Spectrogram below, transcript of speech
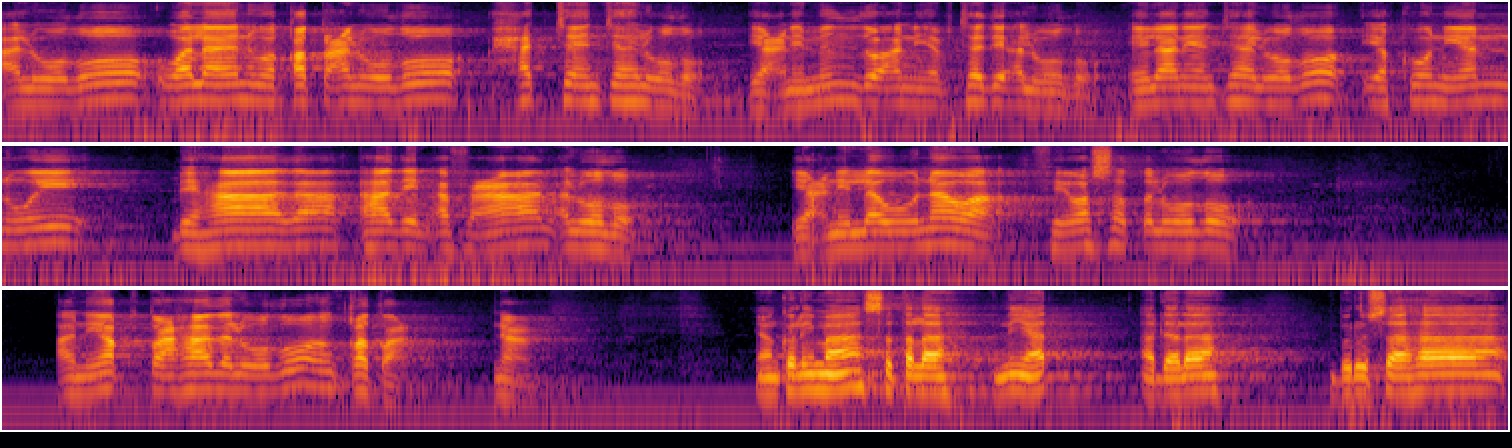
الوضوء ولا ينوي قطع الوضوء حتى ينتهي الوضوء يعني منذ أن يبتدئ الوضوء إلى أن ينتهي الوضوء يكون ينوي بهذا هذه الأفعال الوضوء يعني لو نوى في وسط الوضوء أن يقطع هذا الوضوء انقطع نعم Yang kelima setelah niat adalah berusaha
